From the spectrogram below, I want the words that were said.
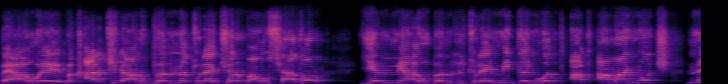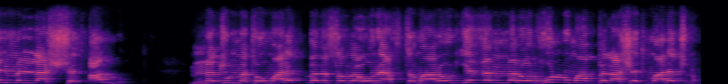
በያዌ በቃል ኪዳኑ በእምነቱ ላይ ጀርባውን ሲያዞር የሚያዩ በምድሪቱ ላይ የሚገኙ ወጣት አማኞች ምን ምላሽ ይሰጣሉ? እምነቱን መተው ማለት በመሰዊያ ሆኖ ያስተማረውን የዘመረውን ሁሉ ማበላሸት ማለት ነው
